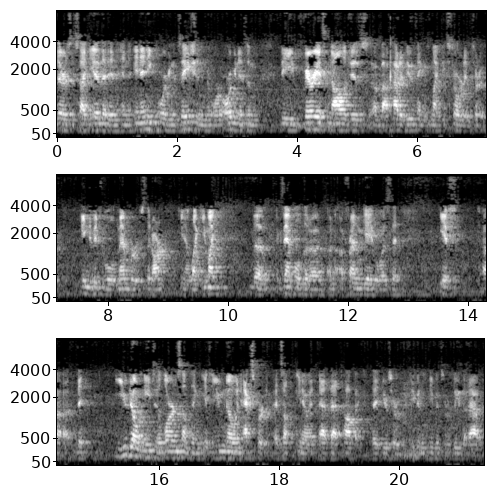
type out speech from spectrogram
there's this idea that in, in, in any organization or organism, the various knowledges about how to do things might be stored in sort of individual members that aren't, you know, like you might, the example that a, a friend gave was that if, uh, that you don't need to learn something if you know an expert at some, you know, at, at that topic, that you sort of, you can, you can sort of leave that out.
